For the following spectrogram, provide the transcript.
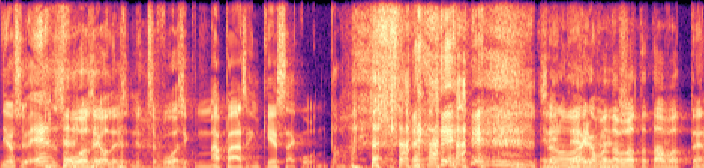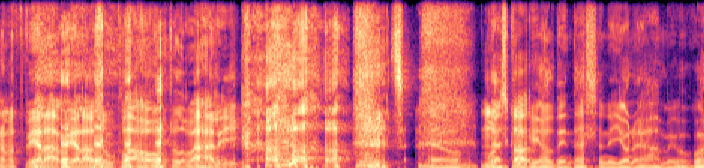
jos ensi vuosi olisi nyt se vuosi, kun mä pääsen kesäkuntoon. se on ollut aika monta vuotta tavoitteena, mutta vielä, vielä on suklaahoukutellut vähän liikaa. Joo, Mutta- äskenkin oltiin tässä, niin Jone ahmi koko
